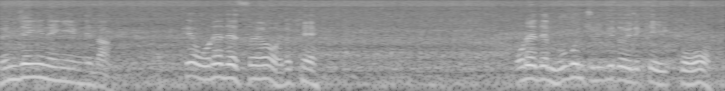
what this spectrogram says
눈쟁이 냉이입니다. 꽤 오래됐어요. 이렇게 오래된 묵은 줄기도 이렇게 있고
